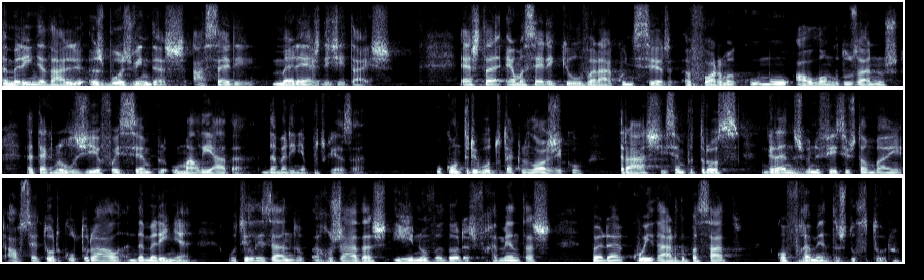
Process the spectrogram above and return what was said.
A Marinha dá-lhe as boas-vindas à série Marés Digitais. Esta é uma série que o levará a conhecer a forma como, ao longo dos anos, a tecnologia foi sempre uma aliada da Marinha Portuguesa. O contributo tecnológico traz e sempre trouxe grandes benefícios também ao setor cultural da Marinha, utilizando arrojadas e inovadoras ferramentas para cuidar do passado com ferramentas do futuro.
